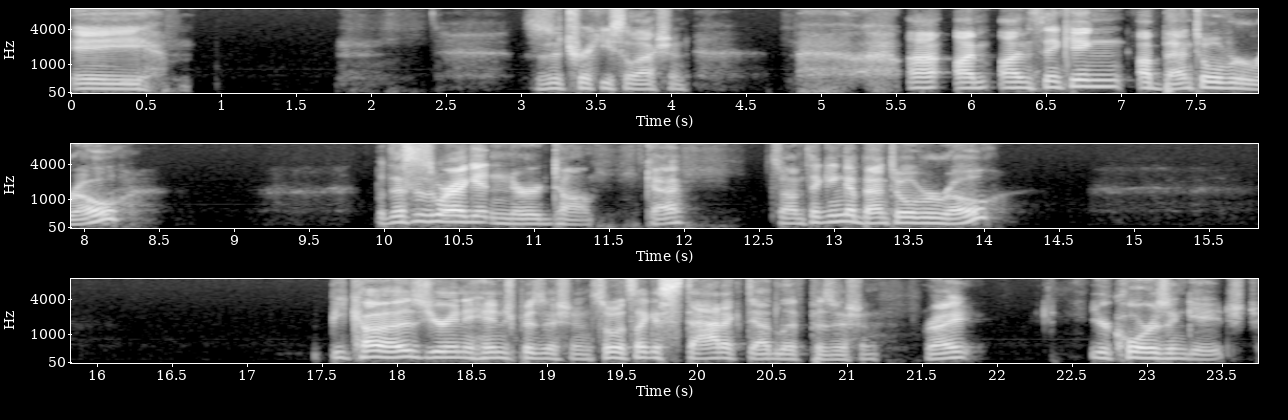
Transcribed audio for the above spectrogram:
a. This is a tricky selection. Uh, I'm I'm thinking a bent over row, but this is where I get nerd Tom. Okay, so I'm thinking a bent over row because you're in a hinge position, so it's like a static deadlift position, right? Your core is engaged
